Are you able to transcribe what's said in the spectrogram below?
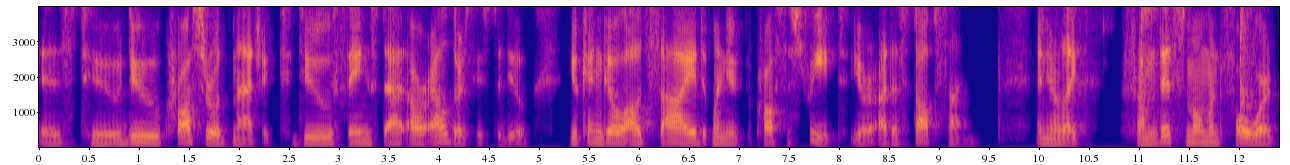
is to do crossroad magic, to do things that our elders used to do. You can go outside when you cross the street, you're at a stop sign, and you're like, from this moment forward,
